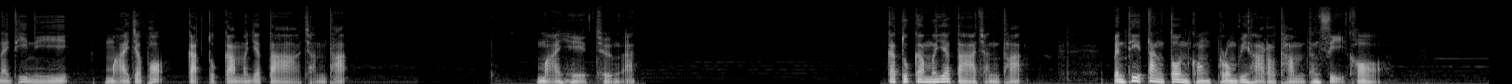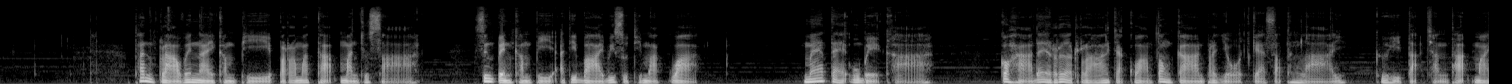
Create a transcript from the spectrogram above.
ในที่นี้ หมายเฉพาะกัตตุกรรมยตาฉันทะ หมายเหตุเชิงอัดกัตุกรรมยตาฉันทะ เป็นที่ตั้งต้นของพรหมวิหารธรรมทั้งสี่ข้อ ท่านกล่าวไว้ในคำพีปรมัตถมัญชุสา ซึ่งเป็นคำพีอธิบายวิสุทธิมักว่า แม้แต่อุเบกขา ก็หาได้เลิศร้างจากความต้องการประโยชน์แก่สัตว์ทั้งหลาย คือหิตะฉันทะไม่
